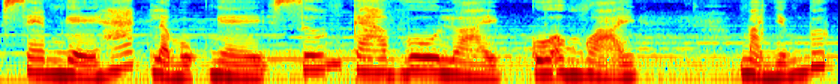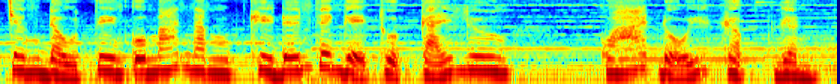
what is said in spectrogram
xem nghề hát là một nghề sướng ca vô loài của ông ngoại, mà những bước chân đầu tiên của má năm khi đến với nghệ thuật cải lương quá đổi gập ghềnh.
